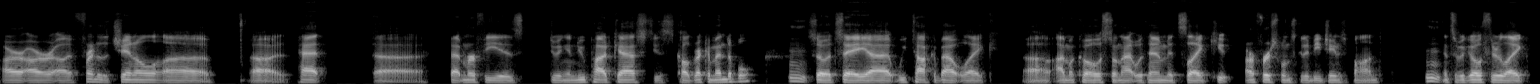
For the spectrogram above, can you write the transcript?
our our uh, friend of the channel, uh, uh, Pat uh, Pat Murphy is doing a new podcast. He's called Recommendable. Mm. So it's a uh, we talk about like uh, I'm a co-host on that with him. It's like he, our first one's going to be James Bond, Mm. and so we go through like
